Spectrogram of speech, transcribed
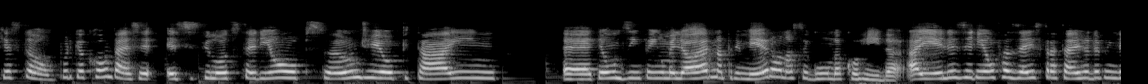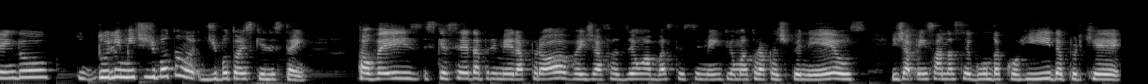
questão, porque acontece, esses pilotos teriam a opção de optar em é, ter um desempenho melhor na primeira ou na segunda corrida. Aí eles iriam fazer a estratégia dependendo do limite de, botão, de botões que eles têm talvez esquecer da primeira prova e já fazer um abastecimento e uma troca de pneus e já pensar na segunda corrida, porque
